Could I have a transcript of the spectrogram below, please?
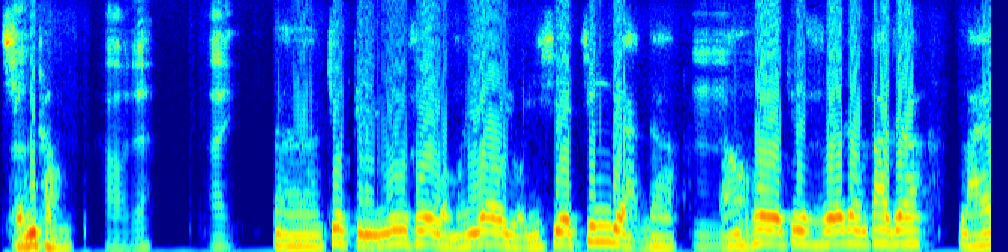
行程。好的，哎，嗯、就比如说我们要有一些经典的，嗯，然后就是说让大家来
